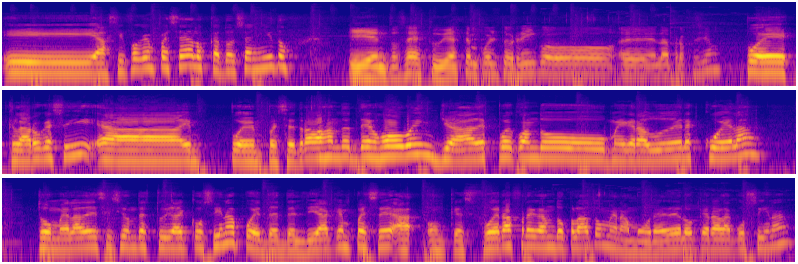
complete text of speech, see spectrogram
y así fue que empecé a los 14 añitos. ¿Y entonces estudiaste en Puerto Rico eh, la profesión? Pues claro que sí. Ah, em, pues empecé trabajando desde joven. Ya después cuando me gradué de la escuela, tomé la decisión de estudiar cocina. Pues desde el día que empecé, aunque fuera fregando platos, me enamoré de lo que era la cocina.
